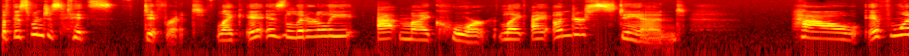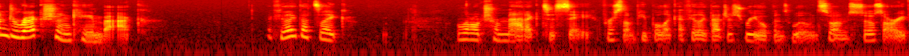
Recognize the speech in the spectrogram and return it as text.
But this one just hits different. Like it is literally at my core. Like I understand how if One Direction came back, I feel like that's like a little traumatic to say for some people. Like, I feel like that just reopens wounds, so I'm so sorry.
